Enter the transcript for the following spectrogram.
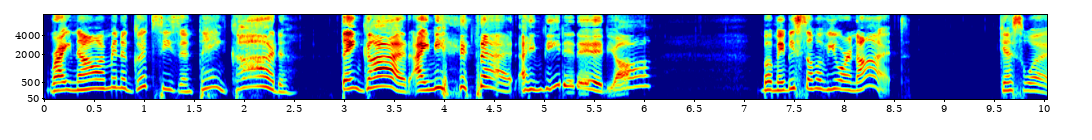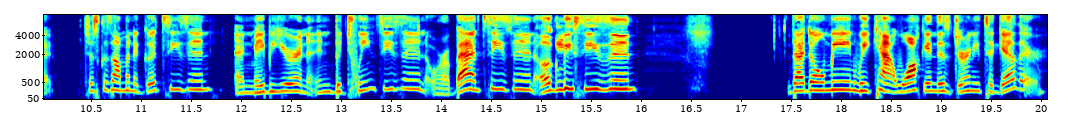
Right now, I'm in a good season. Thank God. Thank God. I needed that. I needed it, y'all. But maybe some of you are not. Guess what? Just because I'm in a good season and maybe you're in an in between season or a bad season, ugly season, that don't mean we can't walk in this journey together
